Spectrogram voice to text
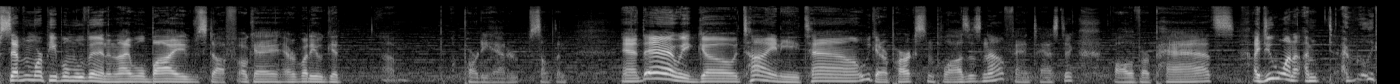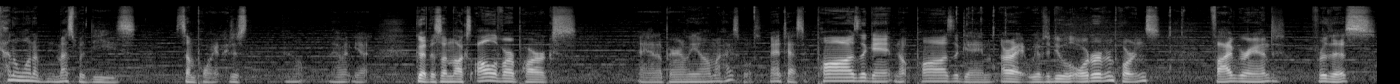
seven more people move in and I will buy stuff, okay? Everybody will get um, a party hat or something. And there we go, tiny town. We got our parks and plazas now, fantastic. All of our paths. I do want to, I'm, I really kind of want to mess with these at some point. I just I haven't yet. Good, this unlocks all of our parks and apparently all my high schools. Fantastic. Pause the game. No, pause the game. All right, we have to do an order of importance. Five grand for this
